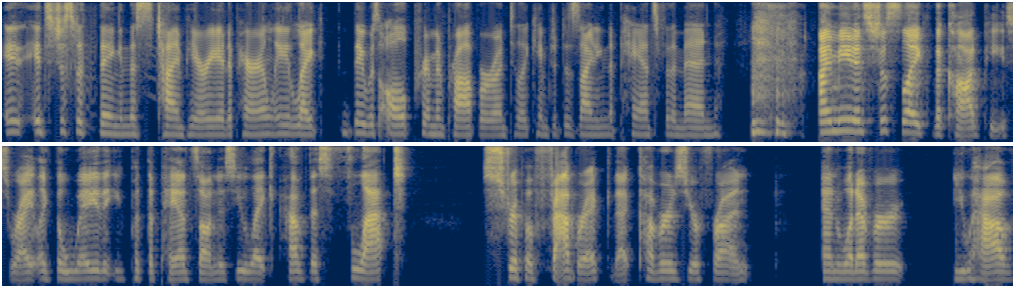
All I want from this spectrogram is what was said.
it, it's just a thing in this time period apparently like they was all prim and proper until it came to designing the pants for the men. I mean, it's just like the cod piece, right? Like the way that you put the pants on is you like have this flat strip of fabric that covers your front, and whatever you have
